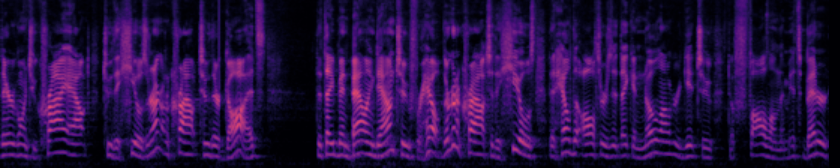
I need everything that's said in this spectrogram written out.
They're going to cry out to the hills. They're not going to cry out to their gods that they've been bowing down to for help. They're going to cry out to the hills that held the altars that they can no longer get to to fall on them. It's better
